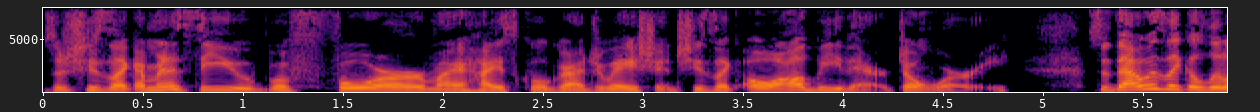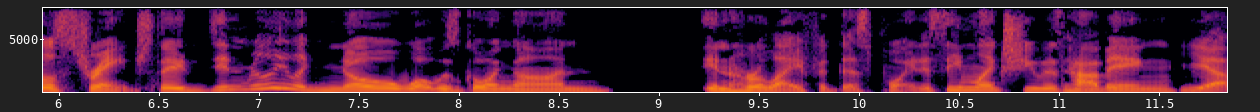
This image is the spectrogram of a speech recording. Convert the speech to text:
So she's like, I'm going to see you before my high school graduation. She's like, Oh, I'll be there. Don't worry. So that was like a little strange. They didn't really like know what was going on in her life at this point. It seemed like she was mm. having yeah.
